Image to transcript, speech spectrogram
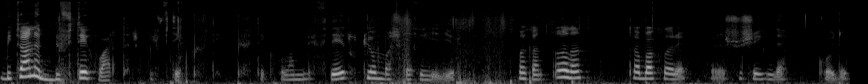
Bir tane biftek vardır. Biftek biftek biftek falan bifteği tutuyorum başkası geliyor. Bakın alın tabakları böyle şu şekilde koyduk.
